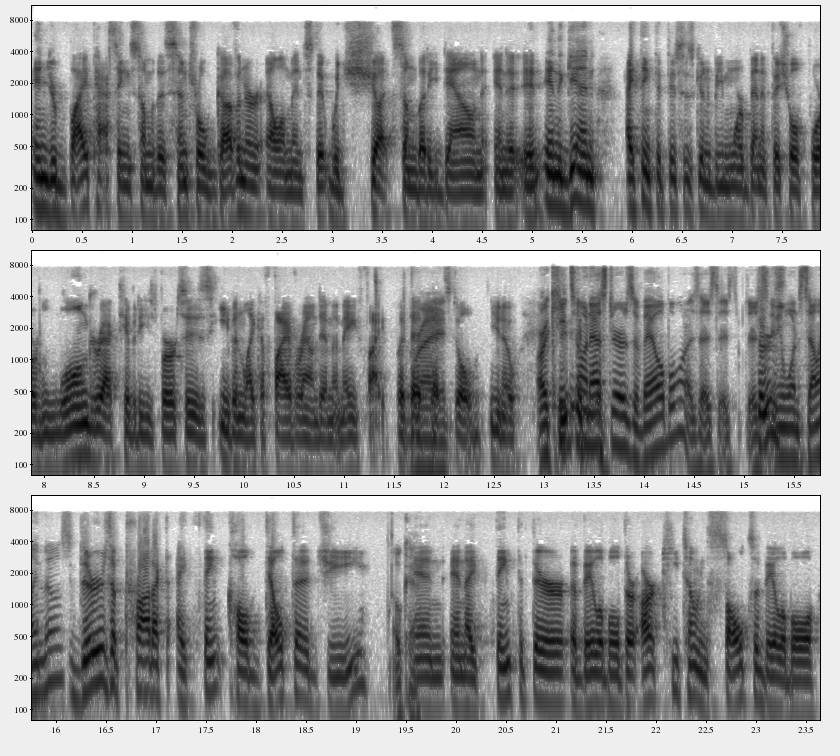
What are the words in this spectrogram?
and you're bypassing some of the central governor elements that would shut somebody down. And it, it, and again, I think that this is going to be more beneficial for longer activities versus even like a five round MMA fight. But that, right. that's still, you know, are ketone esters available? Is, is, is, is anyone selling those? There's a product I think called Delta G. Okay. And and I think that they're available. There are ketone salts available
